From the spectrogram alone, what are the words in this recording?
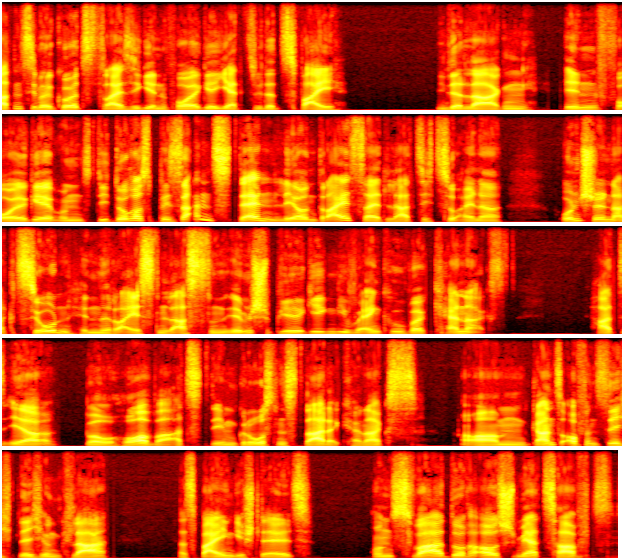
Da hatten sie mal kurz drei Siege in Folge, jetzt wieder zwei Niederlagen in Folge und die durchaus brisant, denn Leon Dreiseitel hat sich zu einer unschönen Aktion hinreißen lassen im Spiel gegen die Vancouver Canucks. Hat er Bo Horvath, dem großen Star der Canucks, ähm, ganz offensichtlich und klar das Bein gestellt. Und zwar durchaus schmerzhaft.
